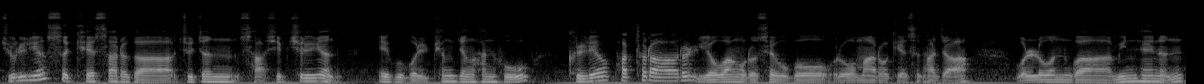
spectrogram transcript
줄리어스 케사르가 주전 47년 애굽을 평정한 후 클레오파트라를 여왕으로 세우고 로마로 개선하자 원로원과 민회는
